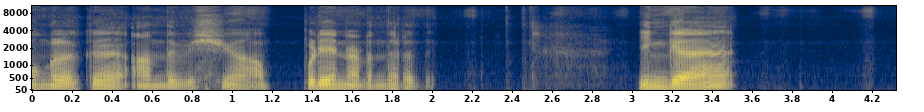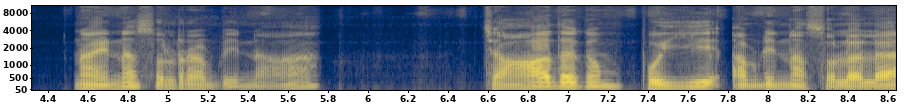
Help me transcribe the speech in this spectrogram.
உங்களுக்கு அந்த விஷயம் அப்படியே நடந்துடுது இங்கே நான் என்ன சொல்கிறேன் அப்படின்னா ஜாதகம் பொய் அப்படின்னு நான் சொல்லலை.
